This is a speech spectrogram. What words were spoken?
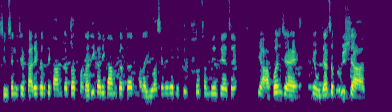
शिवसेनेचे कार्यकर्ते काम करतात पदाधिकारी काम करतात. मला युवा सेनेला देखील तो संदेश द्यायचा आहे की आपण जे आहे हे उद्याचं भविष्य आहात.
